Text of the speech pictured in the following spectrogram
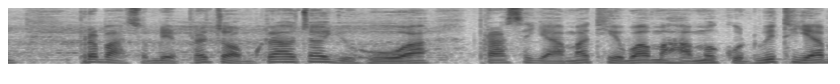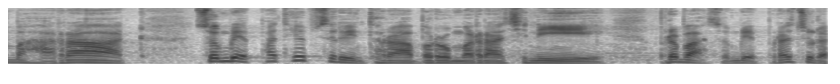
3 พระบาทสมเด็จพระจอมเกล้าเจ้าอยู่หัว พระสยามเทวมหามกุฏวิทยามหาราช สมเด็จพระเทพสิรินทราบรมราชินี พระบาทสมเด็จพระจุล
